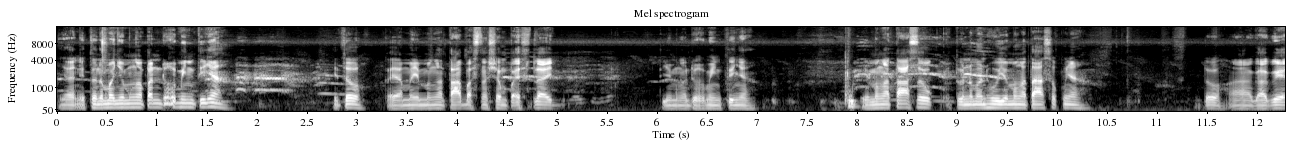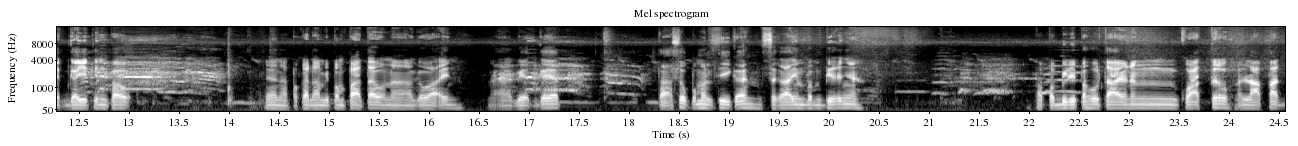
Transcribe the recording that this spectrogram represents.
Yan, ito naman yung mga pandorminti niya. Ito, kaya may mga tabas na siyang pa-slide. Ito yung mga dorminti niya. Yung mga tasok, ito naman ho yung mga tasok niya. Ito, ah, gagayat-gayatin pa ho. Yan, napakadami pang pataw na gawain. Nagayat-gayat. Tasok, pamaltikan, saka yung vampire niya. Papabili pa ho tayo ng 4, ang lapad.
